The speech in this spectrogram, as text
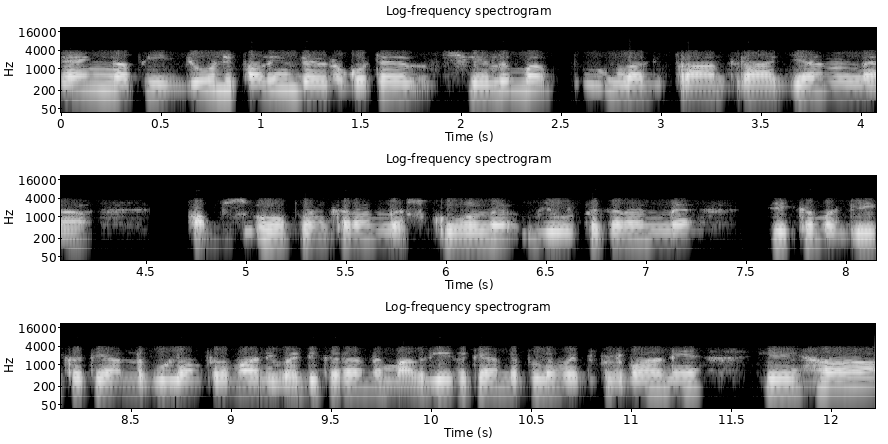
දැන් අපි ජූනි පළවෙනිදා වෙනකොට සියලුම වගේ ප්‍රාන්ත රාජ්‍යයන් පබ්ස් ඕපන් කරන්න, ස්කෝල විවෘත කරන්න, ඒකම ගේකට යන්න පුළුවන් ප්‍රමාණය වැඩි කරන්න, මල් ගේකට යන්න පුළුවන් වැඩි ප්‍රමාණය ඒ හා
